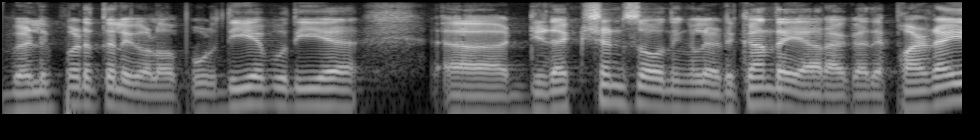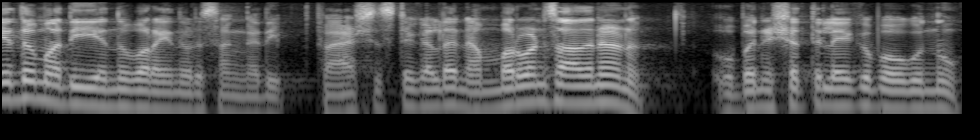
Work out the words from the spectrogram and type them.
വെളിപ്പെടുത്തലുകളോ പുതിയ പുതിയ ഡിഡക്ഷൻസോ നിങ്ങൾ എടുക്കാൻ തയ്യാറാക്കാതെ പഴയത് മതി എന്ന് പറയുന്ന ഒരു സംഗതി. ഫാഷിസ്റ്റുകളുടെ നമ്പർ വൺ സാധനമാണ് ഉപനിഷത്തിലേക്ക് പോകുന്നു.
